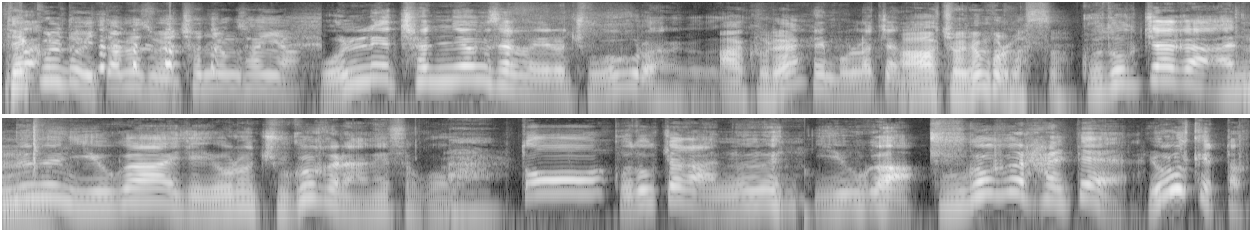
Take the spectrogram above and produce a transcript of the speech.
댓글도 있다면서 왜 첫 영상이야? 원래 첫 영상은 이런 주걱으로 하는 거거든. 아 그래? 형 몰랐잖아. 아 전혀 몰랐어. 구독자가 안 느는 이유가 이제 요런 주걱을 안 해서고 음. 아. 또 구독자가 안 느는 이유가 주걱을 할 때 요렇게 딱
